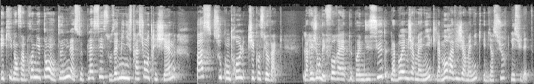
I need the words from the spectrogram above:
et qui, dans un premier temps, ont tenu à se placer sous administration autrichienne, passent sous contrôle tchécoslovaque. La région des forêts de Bohême du Sud, la Bohême germanique, la Moravie germanique et bien sûr les Sudètes.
